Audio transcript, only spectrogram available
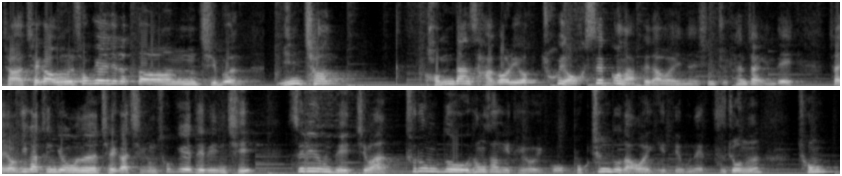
자, 제가 오늘 소개해드렸던 집은 인천 검단 사거리역 초역세권 앞에 나와 있는 신축 현장인데 자 여기 같은 경우는 제가 지금 소개해드린 집 3룸도 있지만 2룸도 형성이 되어 있고 복층도 나와 있기 때문에 구조는 총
